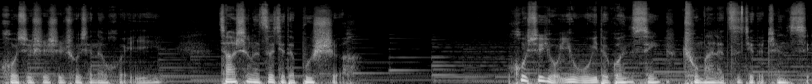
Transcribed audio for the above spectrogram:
或许时时出现的回忆，加深了自己的不舍；或许有意无意的关心，出卖了自己的真心；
